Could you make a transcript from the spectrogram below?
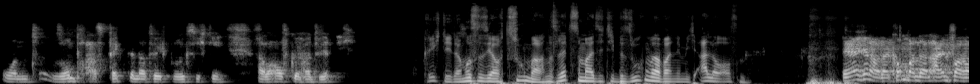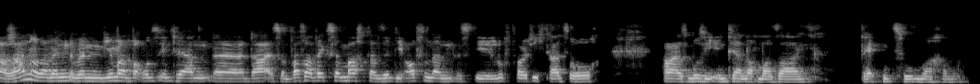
und so ein paar Aspekte natürlich berücksichtigen, aber aufgehört wird nicht. Richtig, da musste sie auch zumachen. Das letzte Mal, als ich die besuchen war, waren nämlich alle offen. Ja, genau, da kommt man dann einfacher ran. Oder wenn, wenn jemand bei uns intern äh, da ist und Wasserwechsel macht, dann sind die offen, dann ist die Luftfeuchtigkeit so hoch. Aber das muss ich intern nochmal sagen. Becken zumachen.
